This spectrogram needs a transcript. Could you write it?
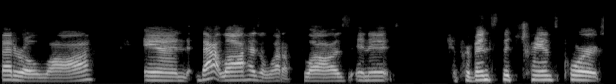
federal law, and that law has a lot of flaws in it. It prevents the transport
